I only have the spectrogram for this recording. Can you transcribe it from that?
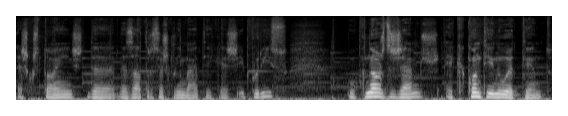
as questões de, das alterações climáticas. E por isso, o que nós desejamos é que continue atento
